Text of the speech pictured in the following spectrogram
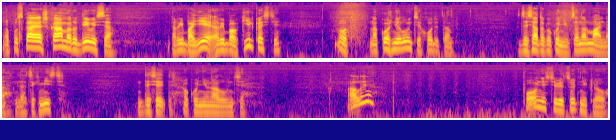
Опускаєш камеру, дивишся. Риба є, риба в кількості. Ну, от, на кожній лунці ходить там з десяток окунів. Це нормально для цих місць. 10 окунів на лунці. Але повністю відсутній кльов.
